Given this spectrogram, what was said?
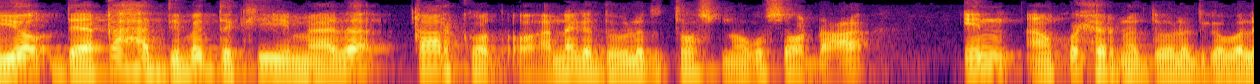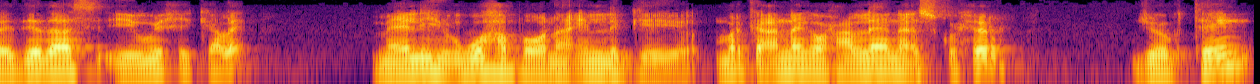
iyo deeqaha dibadda ka yimaada qaarkood oo annaga dowladda toos noogu soo dhaca in aan ku xirno dowlad goboleedyadaas iyo wixii kale meelihii ugu habboonaa in la geeyo. Marka annaga waxaan leenahay isku xir joogteyn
